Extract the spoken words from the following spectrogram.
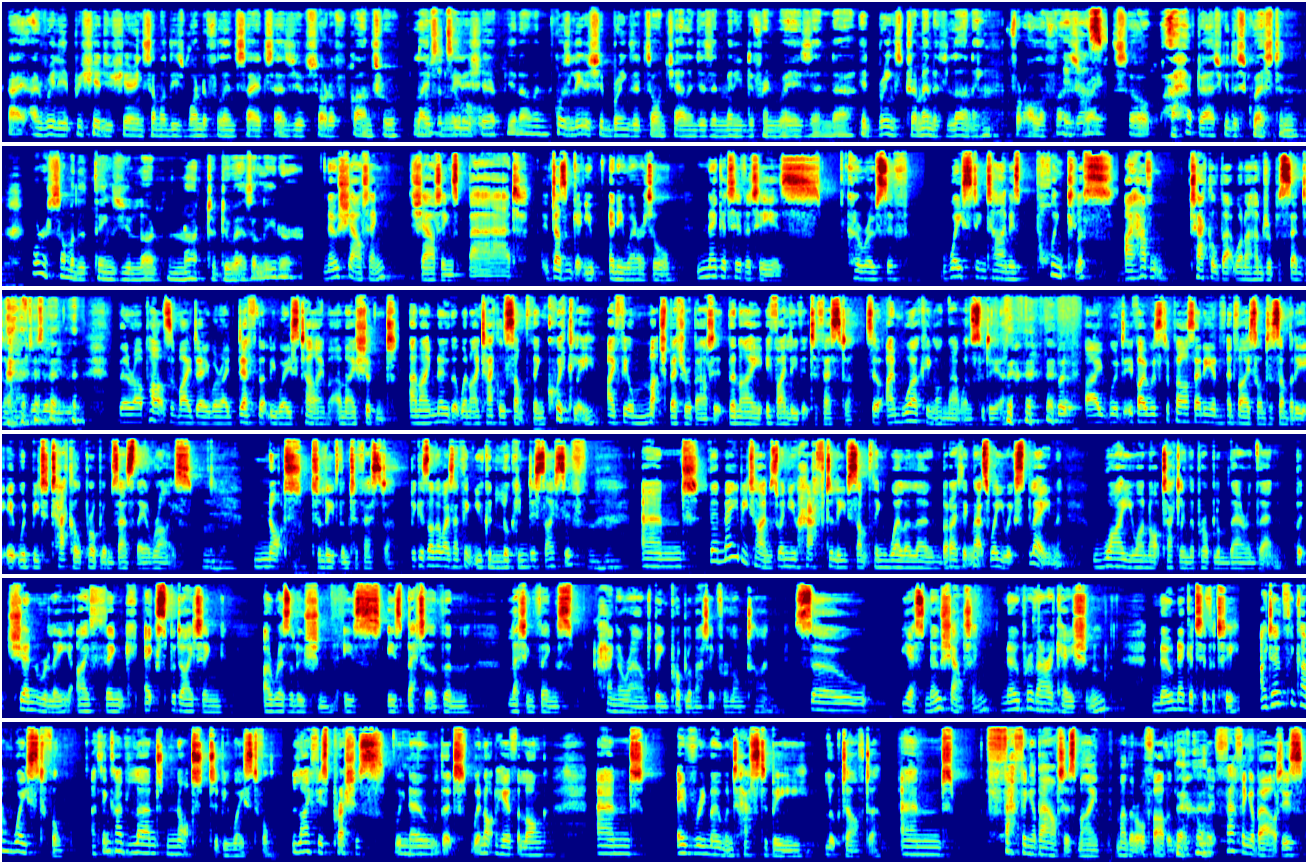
I, I, really appreciate you sharing some of these wonderful insights as you've sort of gone through life and leadership, you know, and of course, leadership brings its own challenges in many different ways, and uh, it brings tremendous learning for all of us, right? So I have to ask you this question What are some of the things you learned not to do as a leader? No shouting Shouting's bad. It doesn't get you anywhere at all. Negativity is corrosive. Wasting time is pointless. I haven't tackled that one 100%, I have to tell you. there are parts of my day where I definitely waste time and I shouldn't. And I know that when I tackle something quickly, I feel much better about it than I if I leave it to fester. So I'm working on that one, Sudhir. but I would, if I was to pass any advice on to somebody, it would be to tackle problems as they arise. Mm-hmm not to leave them to fester because otherwise I think you can look indecisive. Mm-hmm. And there may be times when you have to leave something well alone, but I think that's where you explain why you are not tackling the problem there and then. But generally, I think expediting a resolution is is better than letting things hang around being problematic for a long time. So, yes, no shouting, no prevarication, no negativity. I don't think I'm wasteful. I think I've learned not to be wasteful. Life is precious. We know that we're not here for long. And every moment has to be looked after. And faffing about, as my mother or father would call it, faffing about is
